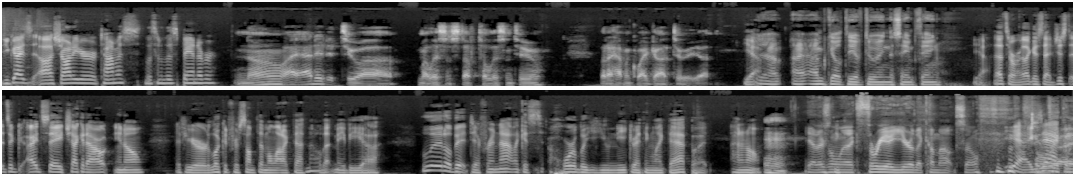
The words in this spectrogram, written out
Did you guys, uh, Shoddy or Thomas, listen to this band ever? No, I added it to uh, my list of stuff to listen to, but I haven't quite got to it yet. Yeah. yeah, Yeah, I, I'm guilty of doing the same thing. Yeah, that's all right. Like I said, just it's a. I'd say check it out. You know, if you're looking for something melodic death metal that may be a little bit different, not like it's horribly unique or anything like that, but I don't know. Yeah, there's only like three a year that come out, so Yeah, exactly. Right.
